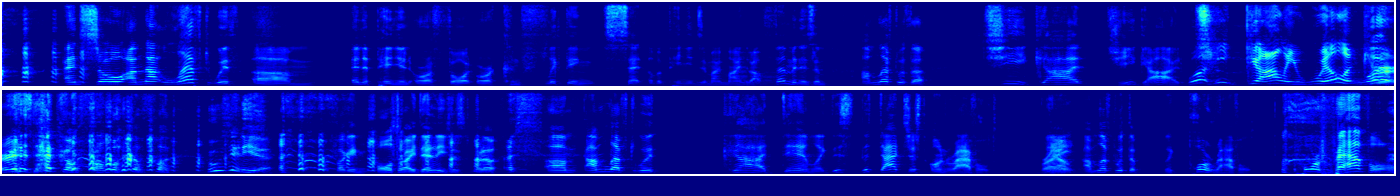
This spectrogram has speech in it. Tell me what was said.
and so i'm not left with um, an opinion or a thought or a conflicting set of opinions in my mind about feminism i'm left with a gee god gee god what Gee golly, Willikers. Where did that come from? What the fuck? Who's in here? Fucking alter identity, just whatever. Um, I'm left with, god damn, like this, this that just unraveled. you know? Right. I'm left with the like poor ravel. Poor Ravel.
